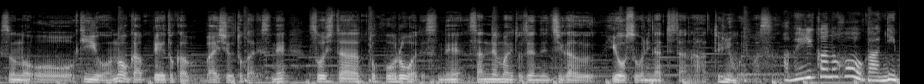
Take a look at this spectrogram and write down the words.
その企業の合併とか買収とかですねそうしたところはですね3年前と全然違う様相になってたなというふうに思います。アメリカの方が日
